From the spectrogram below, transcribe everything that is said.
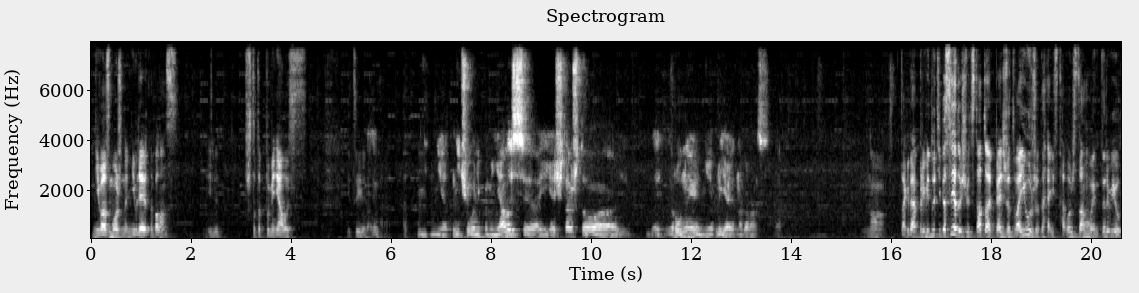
невозможно, не влияют на баланс? Или что-то поменялось? И ты... Нет, ничего не поменялось. Я считаю, что руны не влияют на баланс. Но Тогда приведу тебе следующую цитату, опять же твою же, да, из того же самого интервью,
